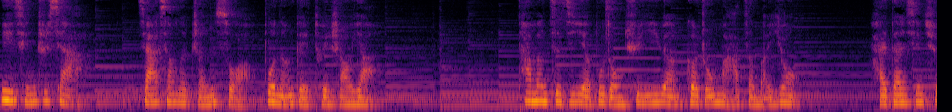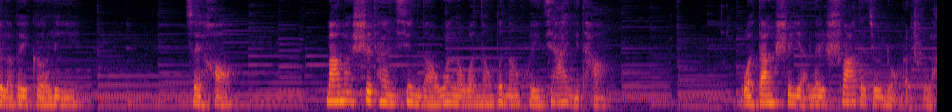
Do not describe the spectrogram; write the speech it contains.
疫情之下，家乡的诊所不能给退烧药，他们自己也不懂去医院各种码怎么用，还担心去了被隔离，最后。妈妈试探性的问了我能不能回家一趟，我当时眼泪唰的就涌了出来。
